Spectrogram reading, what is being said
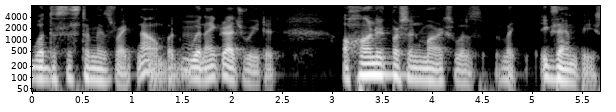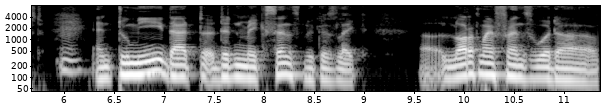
what the system is right now, but when I graduated, a hundred percent marks was like exam based, and to me that uh, didn't make sense because like uh, a lot of my friends would uh,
